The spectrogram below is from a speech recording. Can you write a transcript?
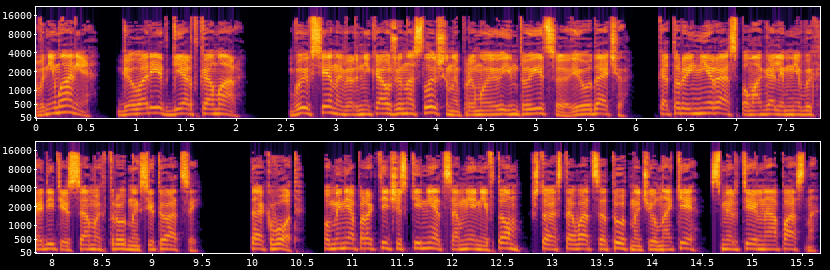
«Внимание!» — говорит Герд Камар. Вы все наверняка уже наслышаны про мою интуицию и удачу, которые не раз помогали мне выходить из самых трудных ситуаций. Так вот, у меня практически нет сомнений в том, что оставаться тут на челноке смертельно опасно,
